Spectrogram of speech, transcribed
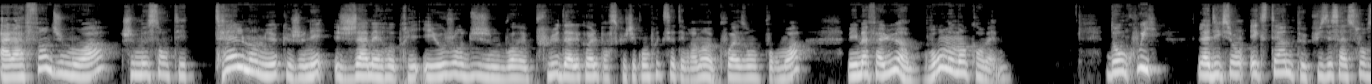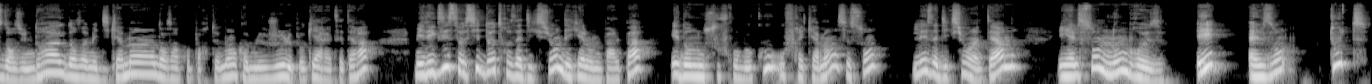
À la fin du mois, je me sentais tellement mieux que je n'ai jamais repris. Et aujourd'hui, je ne boirai plus d'alcool parce que j'ai compris que c'était vraiment un poison pour moi. Mais il m'a fallu un bon moment quand même. Donc oui, l'addiction externe peut puiser sa source dans une drogue, dans un médicament, dans un comportement comme le jeu, le poker, etc. Mais il existe aussi d'autres addictions desquelles on ne parle pas et dont nous souffrons beaucoup ou fréquemment, ce sont les addictions internes, et elles sont nombreuses. Et elles ont toutes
